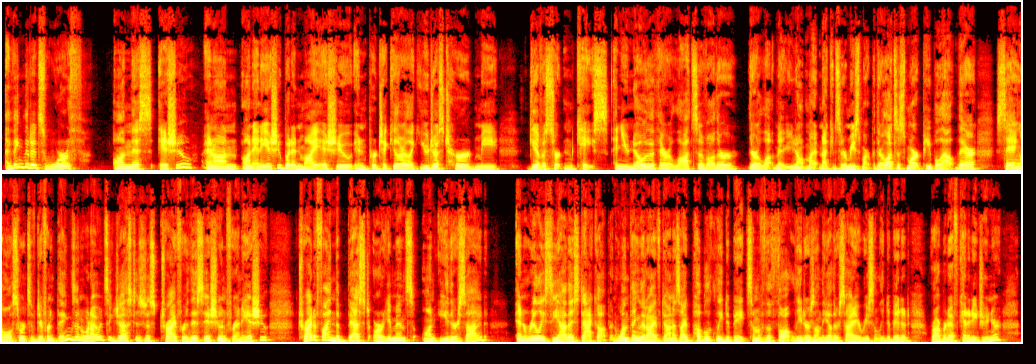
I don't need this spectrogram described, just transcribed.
I think that it's worth on this issue and on on any issue, but in my issue in particular, like you just heard me give a certain case and you know that there are lots of other there are a lot you don't might not consider me smart but there are lots of smart people out there saying all sorts of different things and what i would suggest is just try for this issue and for any issue try to find the best arguments on either side and really see how they stack up. And one thing that I've done is I publicly debate some of the thought leaders on the other side. I recently debated Robert F. Kennedy Jr.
